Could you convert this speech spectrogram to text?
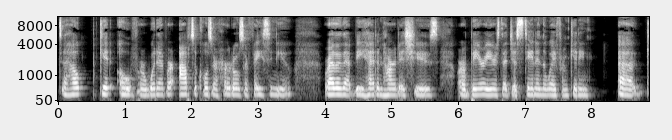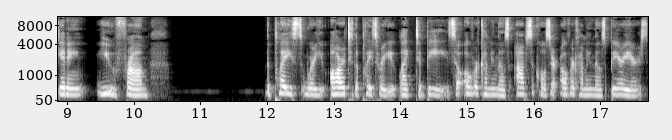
to help get over whatever obstacles or hurdles are facing you whether that be head and heart issues or barriers that just stand in the way from getting uh, getting you from the place where you are to the place where you like to be. So overcoming those obstacles or overcoming those barriers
